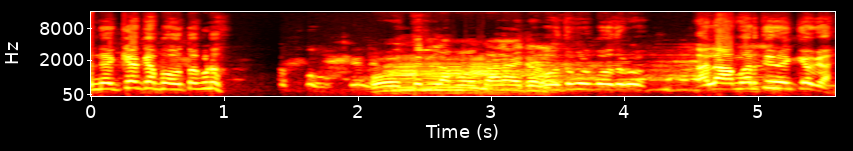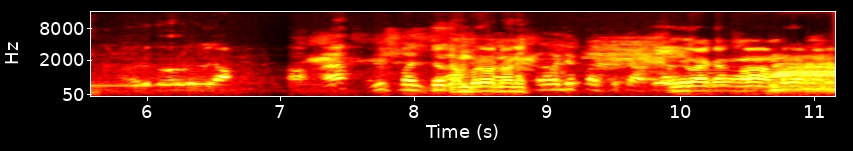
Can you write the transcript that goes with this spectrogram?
നെക്കൊക്കെ പോത്തക്കൂടു പോത്തില്ല പോത്താനായിട്ടുള്ളൂ പോത്തുകൂടു പോത്തുകൂടു അല്ല അമർത്തി നെക്കൊക്കെ നമ്പർ പറഞ്ഞാണി. ഇനി പോയേക്കാം നിങ്ങളെ നമ്പർ പറഞ്ഞാണി.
